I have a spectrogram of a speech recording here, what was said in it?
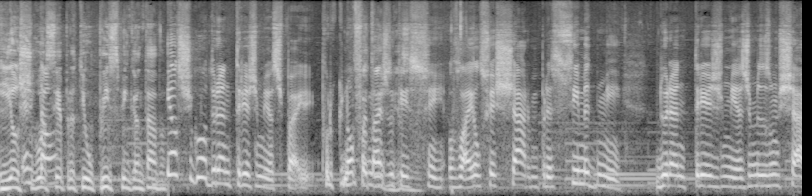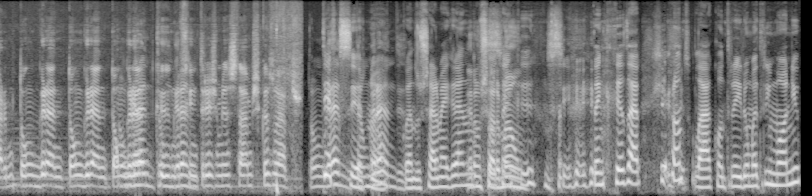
E ele chegou a Então- ser para ti o príncipe encantado? Ele chegou durante três meses, pai, porque não foi mais do que meses? isso, sim. Houve lá, ele fez charme para cima de mim durante três meses, mas um charme tão grande, tão grande, tão, Tão grande, grande, que tão no grande. fim de três meses estávamos casados. Tão Teve grande, ser, tão não é? grande. Quando o charme é grande, Era um uma charmão. Tem que, Sim. tem que casar. E pronto, lá contraíram matrimónio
